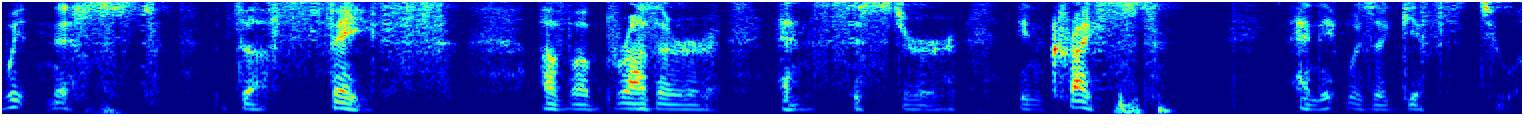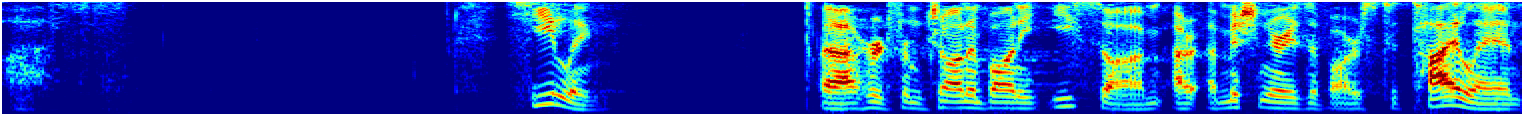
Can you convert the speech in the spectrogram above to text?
witnessed the faith of a brother and sister in Christ, and it was a gift to us. Healing. Uh, I uh, heard from John and Bonnie Esau, missionaries of ours, to Thailand,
